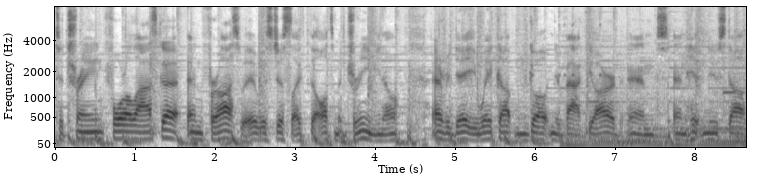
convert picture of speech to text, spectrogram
to train for Alaska. And for us, it was just like the ultimate dream, you know? Every day you wake up and go out in your backyard and, and hit new stuff.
